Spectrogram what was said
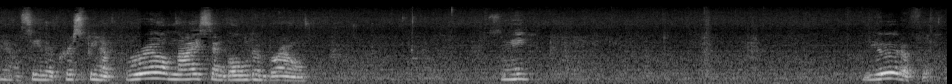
Yeah, see they're crisping up real nice and golden brown. See? Beautiful.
